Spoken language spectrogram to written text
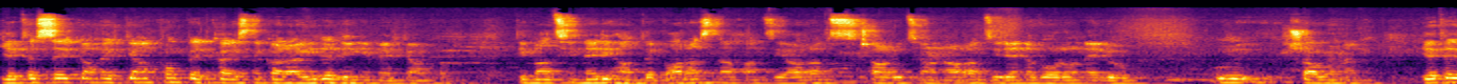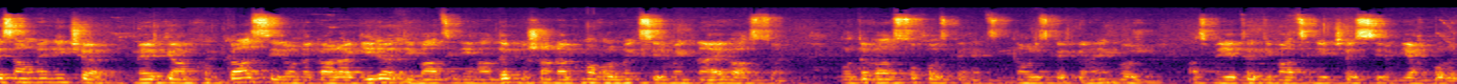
Եթե սեր կա մեր կյանքում, պետք է այս նկարագիրը լինի մեր կյանքում դիմացիների հանդեպ առանց նախանձի, առանց չարության, առանց իրենը որոնելու ու շարունակ Եթե այս ամեն ինչը մեր կյանքում կա, սիրո նկարագիրը դիմացինի հանդեպ նշանակում է, որ մենք սիրում ենք նաև Աստծուն, որտեղ Աստծո խոսքը հենց նորից կրկնենք, որ ասում է, եթե դիմացինի չես սիրում, եղբորը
